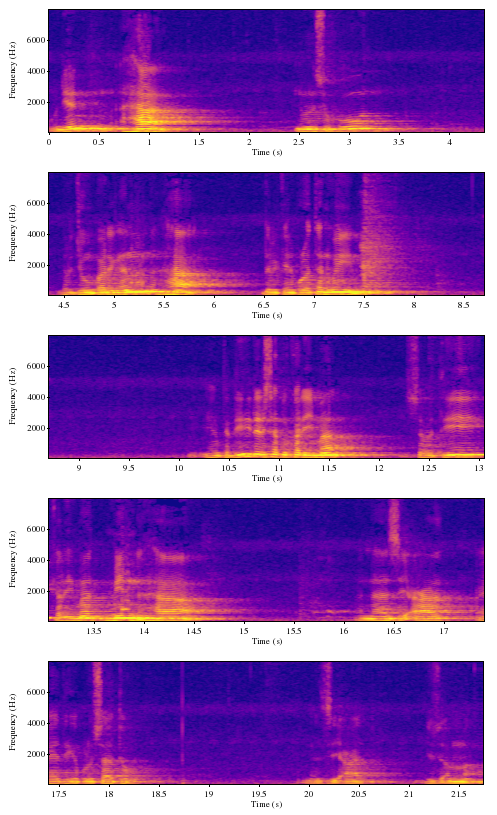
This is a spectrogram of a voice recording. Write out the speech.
Kemudian ha nun sukun berjumpa dengan ha demikian pula tanwin yang terdiri dari satu kalimat seperti kalimat minha An-Nazi'at ayat 31 Nazi'at juz amma.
